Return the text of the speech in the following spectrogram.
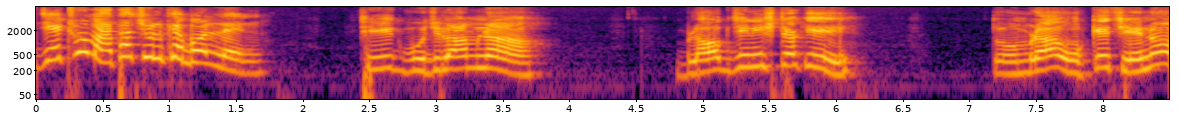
জেঠু মাথা চুলকে বললেন ঠিক বুঝলাম না। ব্লগ জিনিসটা কি? তোমরা ওকে চেনো?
